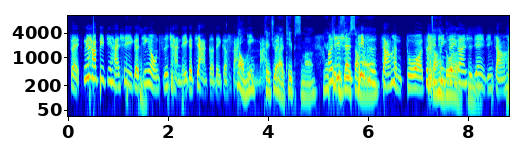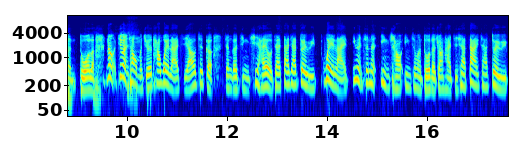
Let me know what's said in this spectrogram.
对，因为它毕竟还是一个金融资产的一个价格的一个反应嘛。可以去买 Tips 吗？哦，其实 Tips 涨很多，最近这一段时间已经涨很多了。那基本上我们觉得它未来只要这个整个景气，还有在大家对于未来，因为真的印钞印这么多的状态之下，大家对于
